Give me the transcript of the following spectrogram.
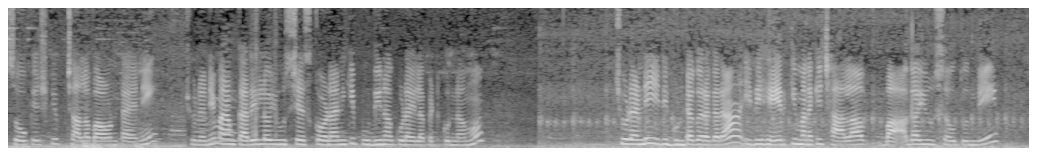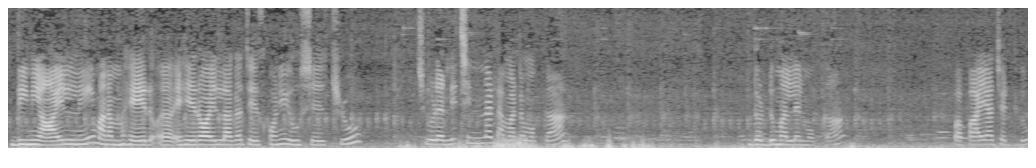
సోకేష్కి చాలా బాగుంటాయని. చూడండి మనం కర్రీలో యూస్ చేసుకోవడానికి పుదీనా కూడా ఇలా పెట్టుకున్నాము. చూడండి ఇది గుంట గరగర. ఇది హెయిర్కి మనకి చాలా బాగా యూస్ అవుతుంది. దీని ఆయిల్ని మనం హెయిర్ హెయిర్ ఆయిల్ లాగా చేసుకొని యూస్ చేయొచ్చు. చూడండి చిన్న టమాటా మొక్క. దొడ్డు మల్లెల మొక్క. పపాయా చెట్లు.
